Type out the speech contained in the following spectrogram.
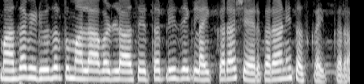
माझा व्हिडिओ जर तुम्हाला आवडला असेल तर प्लीज एक लाईक करा शेअर करा आणि सबस्क्राईब करा.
